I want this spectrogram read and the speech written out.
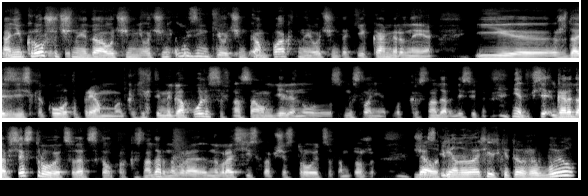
Они крошечные, да, очень, очень узенькие, очень да. компактные, очень такие камерные. И э, ждать здесь какого-то прям, каких-то мегаполисов на самом деле, ну, смысла нет. Вот Краснодар, действительно. Нет, все, города все строятся, да, ты сказал про Краснодар, Ново, Новороссийск вообще строится там тоже. Сейчас да, вот и... я в Новороссийске тоже был.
